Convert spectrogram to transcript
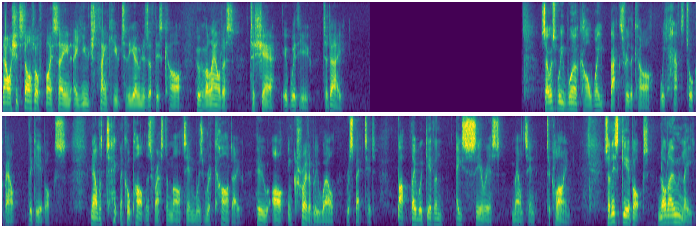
Now I should start off by saying a huge thank you to the owners of this car who have allowed us to share it with you today. So as we work our way back through the car, we have to talk about the gearbox. Now the technical partners for Aston Martin was Ricardo, who are incredibly well respected, but they were given a serious mountain to climb. So this gearbox not only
